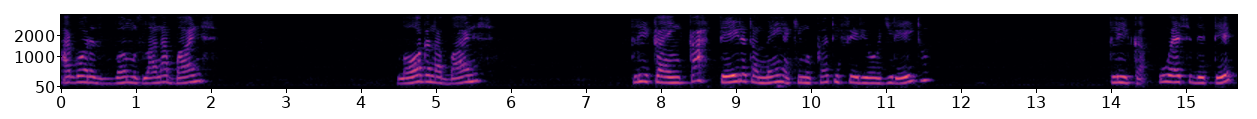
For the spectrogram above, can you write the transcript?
Agora vamos lá na Binance, loga na Binance, clica em carteira também aqui no canto inferior direito, clica USDT,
